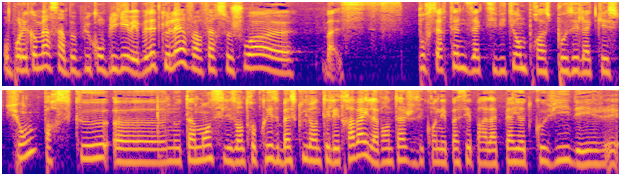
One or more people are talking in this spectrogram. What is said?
bon, pour les commerces c'est un peu plus compliqué, mais peut-être que là il va falloir faire ce choix... Bah, pour certaines activités, on pourra se poser la question parce que, euh, notamment si les entreprises basculent en télétravail, l'avantage c'est qu'on est passé par la période Covid et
